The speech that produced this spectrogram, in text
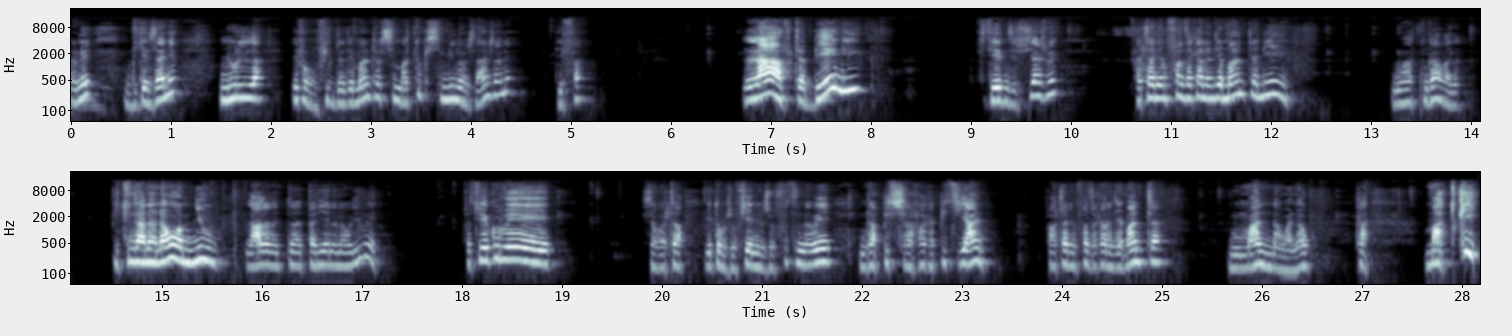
zany hoe midika zany a ny olona efa voafidin'andriamanitra sy matoky sy mino an'izany zany a de fa lavitra be ny fijerin' jesosy azy hoe hatrany am'y fanjakan'andriamanitra anie no ahatongavana hitondrana anao amin'io lalana tarihananao io e fa tsy hoe akory hoe zavatra eto am'izao fiainana zao fotsiny na hoe ny rapitsy sy rafakapitsy ihany fa hatrany am fanjakan'andriamanitra no manina ho anao ka matokia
